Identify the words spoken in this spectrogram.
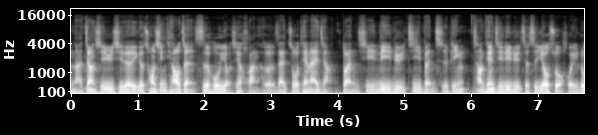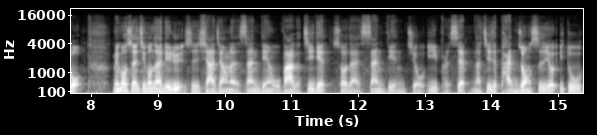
那降息预期的一个重新调整似乎有些缓和。在昨天来讲，短期利率基本持平，长天期利率则是有所回落。美国十年期公债利率是下降了三点五八个基点，收在三点九一 percent。那其实盘中是有一度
